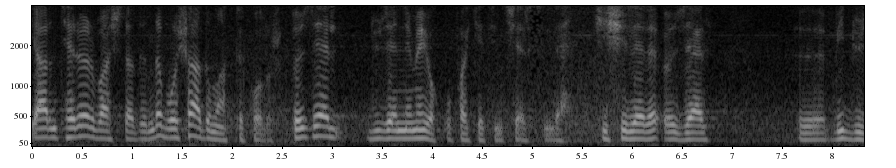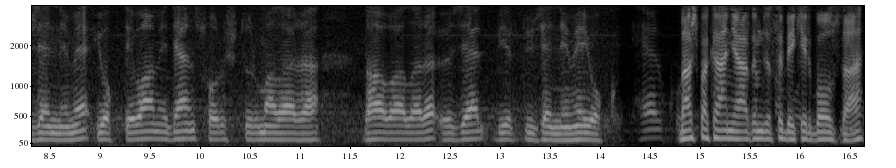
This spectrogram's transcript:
yarın terör başladığında boşa adım attık olur. Özel düzenleme yok bu paketin içerisinde. Kişilere özel e, bir düzenleme yok. Devam eden soruşturmalara, davalara özel bir düzenleme yok. Başbakan Yardımcısı Bekir Bozdağ,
